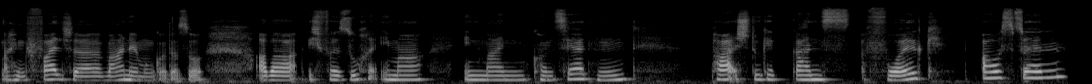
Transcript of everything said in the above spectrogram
eine falsche Wahrnehmung oder so, aber ich versuche immer in meinen Konzerten paar Stücke ganz Volk auswählen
